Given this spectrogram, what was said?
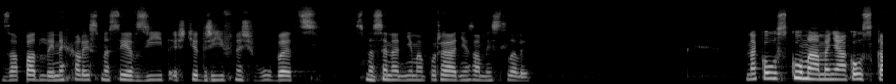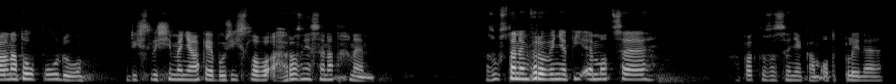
zapadli, nechali jsme si je vzít ještě dřív, než vůbec jsme se nad nima pořádně zamysleli. Na kousku máme nějakou skalnatou půdu, když slyšíme nějaké boží slovo a hrozně se natchneme. A zůstaneme v rovině té emoce a pak to zase někam odplyne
